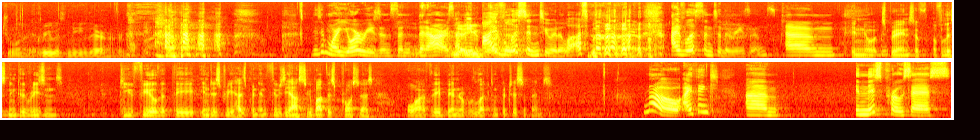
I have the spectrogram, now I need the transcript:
Do you want to agree with me there or no? These are more your reasons than, than ours. Yeah, I mean, I've ahead. listened to it a lot. I've listened to the reasons. Um, In your experience of, of listening to the reasons, do you feel that the industry has been enthusiastic about this process, or have they been reluctant participants? No, I think um, in this process,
